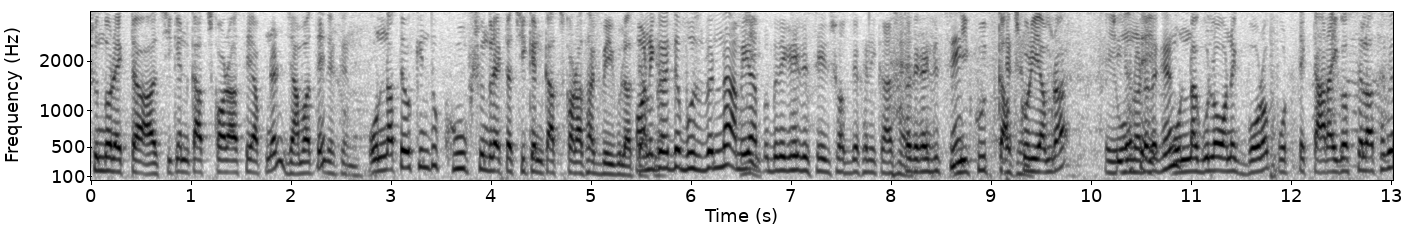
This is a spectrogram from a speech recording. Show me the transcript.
সুন্দর একটা চিকেন কাজ করা আছে আপনার জামাতে। অন্যতেও কিন্তু খুব সুন্দর একটা চিকেন কাজ করা থাকবে এইগুলাতে অনেকে হয়তো বুঝবেন না আমি দেখাই দিচ্ছি সব দেখানি কাজটা দেখাই দিচ্ছি। নিখুঁত কাজ করি আমরা। এই ঠিক আছে? ওড়নাটা দেখেন। ওড়নাগুলো অনেক বড় প্রত্যেকটা আড়াই গজ সেলা থাকবে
